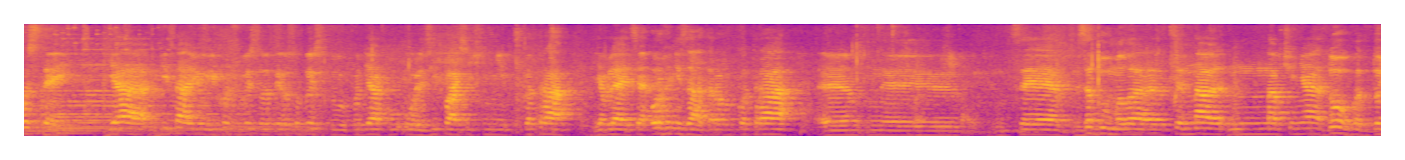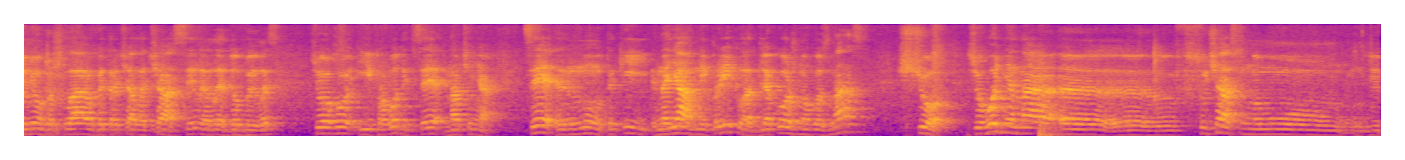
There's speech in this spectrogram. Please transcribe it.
гостей. Я вітаю і хочу висловити особисту подяку Ользі Пасічній, котра є організатором, котра е, е, це задумала, це на, навчання довго до нього йшла, витрачала час, сили, але добилась цього і проводить це навчання. Це е, ну, такий наявний приклад для кожного з нас, що сьогодні на, е, в, сучасному, е,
